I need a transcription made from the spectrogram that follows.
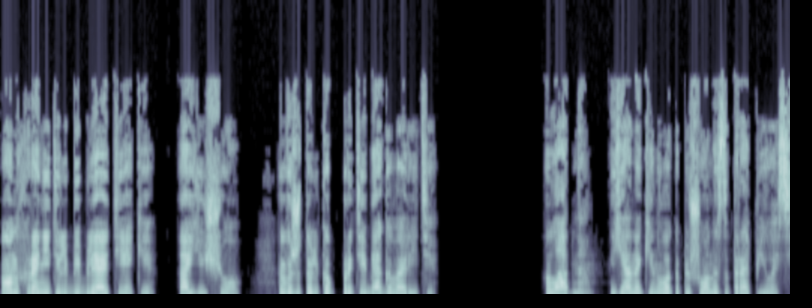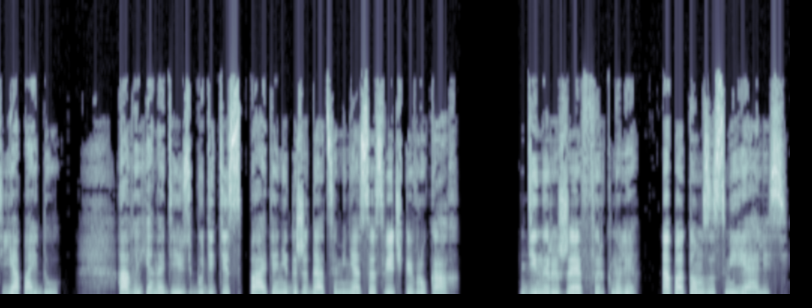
Он хранитель библиотеки, а еще? Вы же только про тебя говорите. Ладно, я накинула капюшон и заторопилась. Я пойду. А вы, я надеюсь, будете спать, а не дожидаться меня со свечкой в руках. Дин и Рыжая фыркнули, а потом засмеялись.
